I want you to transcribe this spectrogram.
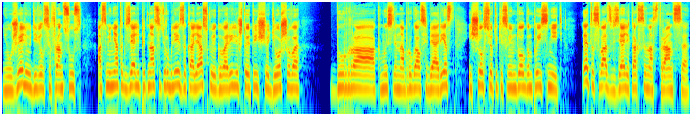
«Неужели?» — удивился француз. «А с меня так взяли 15 рублей за коляску и говорили, что это еще дешево». «Дурак!» — мысленно обругал себя арест и счел все-таки своим долгом пояснить. «Это с вас взяли как с иностранца».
